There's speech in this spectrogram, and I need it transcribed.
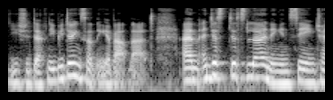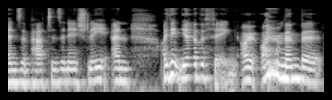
you should definitely be doing something about that, um, and just just learning and seeing trends and patterns initially. And I think the other thing I, I remember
